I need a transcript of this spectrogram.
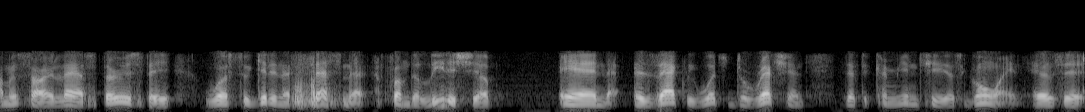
I mean, sorry, last Thursday was to get an assessment from the leadership and exactly which direction that the community is going as it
